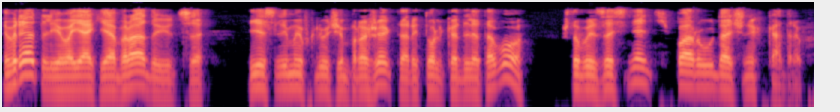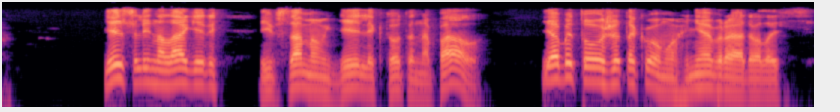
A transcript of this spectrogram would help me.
«Вряд ли вояки обрадуются, если мы включим прожекторы только для того, чтобы заснять пару удачных кадров. Если на лагерь и в самом деле кто-то напал, я бы тоже такому не обрадовалась.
